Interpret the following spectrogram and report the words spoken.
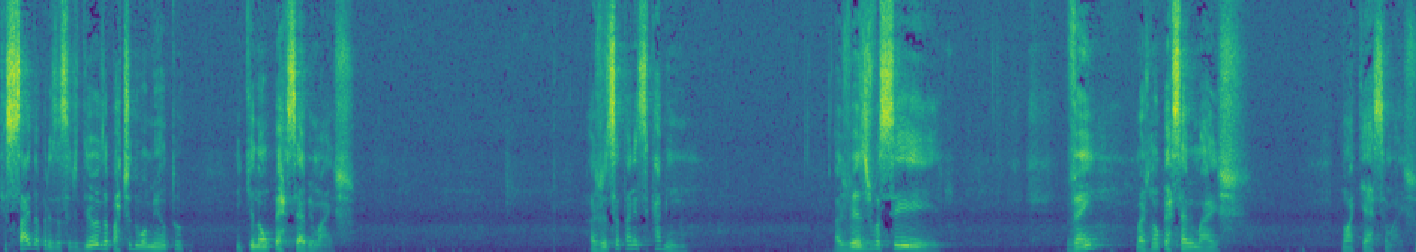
que sai da presença de Deus a partir do momento em que não percebe mais. Às vezes você está nesse caminho. Às vezes você vem, mas não percebe mais, não aquece mais.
